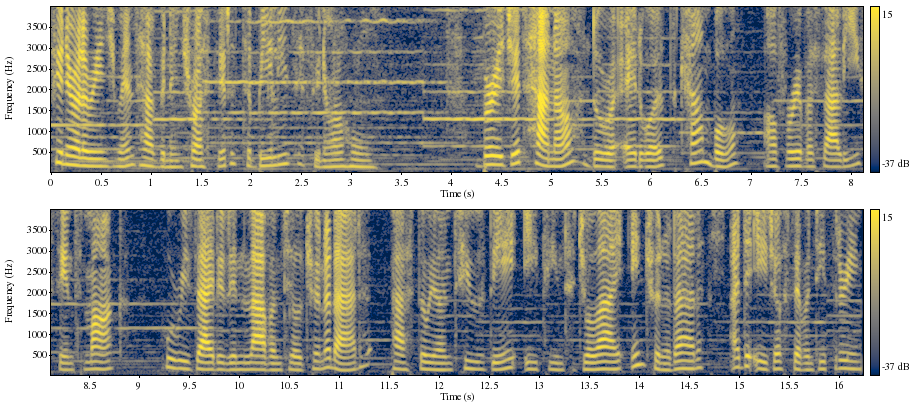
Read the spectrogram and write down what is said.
Funeral arrangements have been entrusted to Bailey's Funeral Home. Bridget Hannah Dora Edwards Campbell of River Sally, St. Mark, who resided in Laventille, Trinidad, passed away on Tuesday, 18th July, in Trinidad at the age of 73.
